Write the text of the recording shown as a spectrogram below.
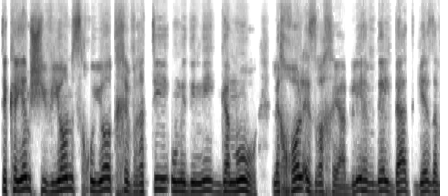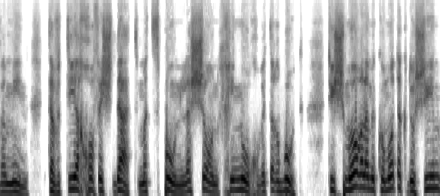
תקיים שוויון זכויות חברתיות. חברתי ומדיני גמור לכל אזרחיה, בלי הבדל דת, גזע ומין. תבטיח חופש דת, מצפון, לשון, חינוך ותרבות. תשמור על המקומות הקדושים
